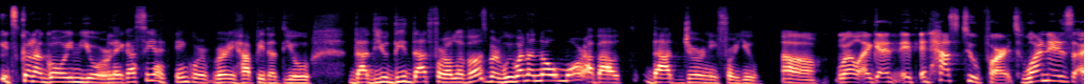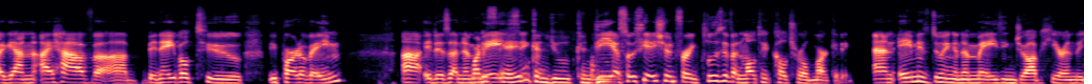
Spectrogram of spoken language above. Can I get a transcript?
it's gonna go in your legacy. I think we're very happy that you that you did that for all of us, but we wanna know more about that journey for you. Oh, well, again, it, it has two parts. One is, again, I have uh, been able to be part of AIM. Uh, it is an amazing. What is AIM? Can you can the you... Association for Inclusive and Multicultural Marketing, and AIM is doing an amazing job here in the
